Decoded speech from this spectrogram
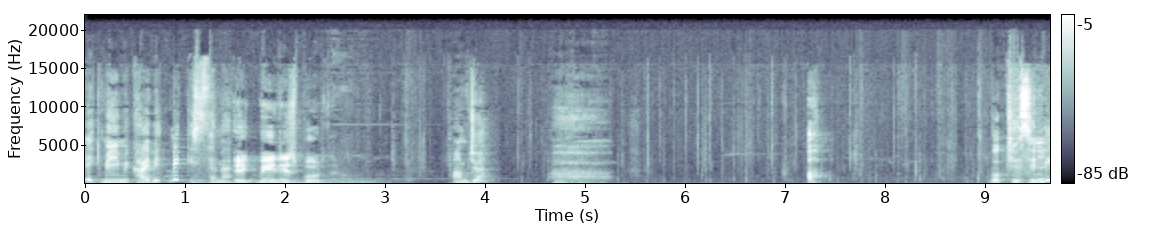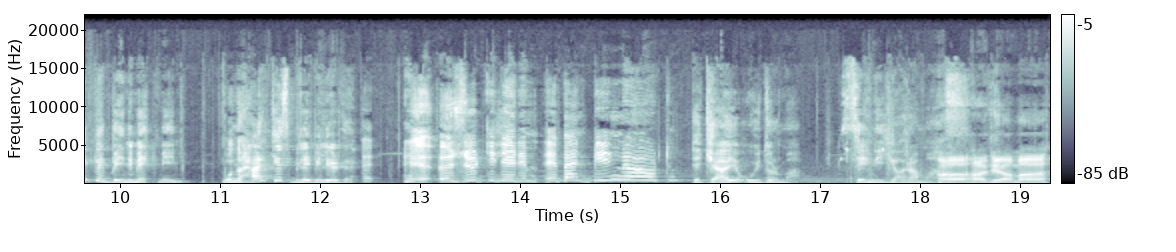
Ekmeğimi kaybetmek istemem. Ekmeğiniz burada. Amca? Bu kesinlikle benim ekmeğim. Bunu herkes bilebilirdi. e, özür dilerim. E, ben bilmiyordum. Hikaye uydurma. Seni yaramaz. Aa, hadi ama.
